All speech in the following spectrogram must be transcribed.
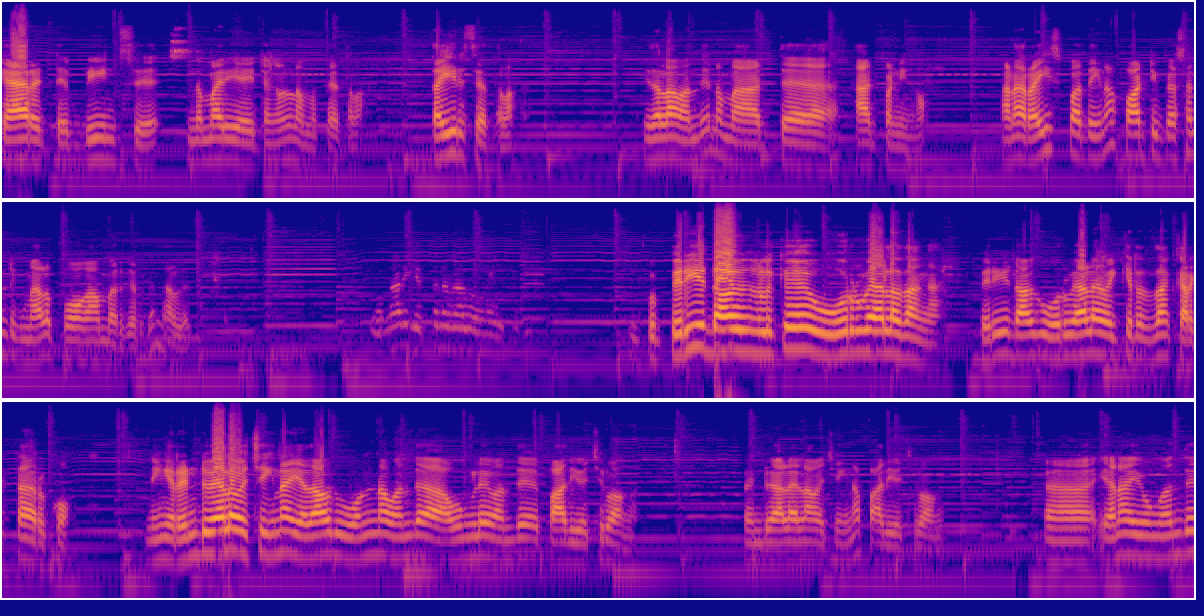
கேரட்டு பீன்ஸு இந்த மாதிரி ஐட்டங்கள் நம்ம சேர்த்தலாம். தயிர் சேர்த்தலாம். இதெல்லாம் வந்து நம்ம அடுத்து ஆட் பண்ணிடணும். ஆனால் ரைஸ் பார்த்தீங்கன்னா ஃபார்ட்டி பெர்சன்ட்டுக்கு மேலே போகாமல் இருக்கிறது நல்லது. ஒரு நாளைக்கு எத்தனை வேலை? இப்போ பெரிய டாகுங்களுக்கு ஒரு வேளை தாங்க. பெரிய டாக் ஒரு வேளை வைக்கிறது தான் கரெக்டாக இருக்கும். நீங்கள் ரெண்டு வேளை வச்சீங்கன்னா ஏதாவது ஒன்றை வந்து அவங்களே வந்து பாதி வச்சிருவாங்க. ரெண்டு வேலையெல்லாம் வச்சீங்கன்னா பாதி வச்சிருவாங்க. ஏன்னா இவங்க வந்து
